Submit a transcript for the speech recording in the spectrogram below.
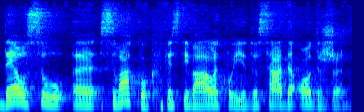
deo su e, svakog festivala koji je do sada održan.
